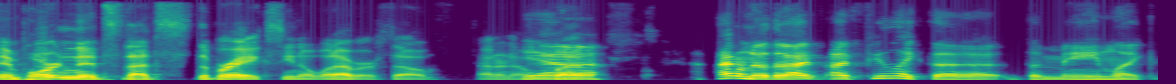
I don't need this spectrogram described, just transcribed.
important, it's that's the breaks, you know, whatever. So I don't know. Yeah. But... I don't know though. I I feel like the the main like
